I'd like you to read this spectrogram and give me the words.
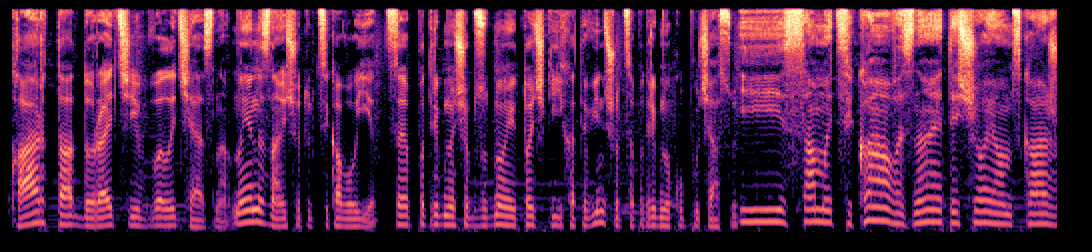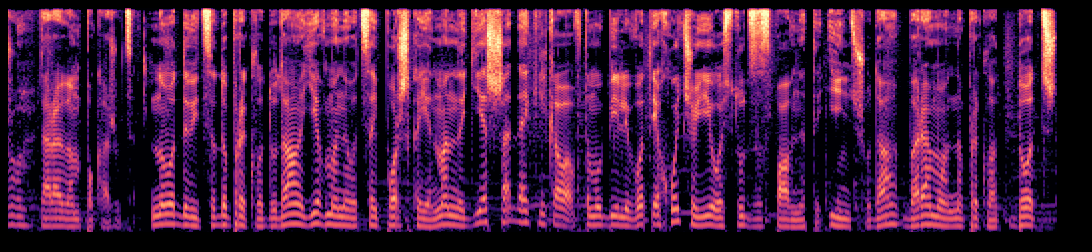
Карта, до речі, величезна. Ну я не знаю, що тут цікавого є. Це потрібно, щоб з одної точки їхати в іншу, це потрібно купу часу. І саме цікаве, знаєте, що я вам скажу? Зараз я вам покажу це. Ну от дивіться, до прикладу, да, є в мене оцей Porsche Cayenne. У мене є ще декілька автомобілів. От я хочу її ось тут заспавнити. Іншу, да. Беремо, наприклад, Dodge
